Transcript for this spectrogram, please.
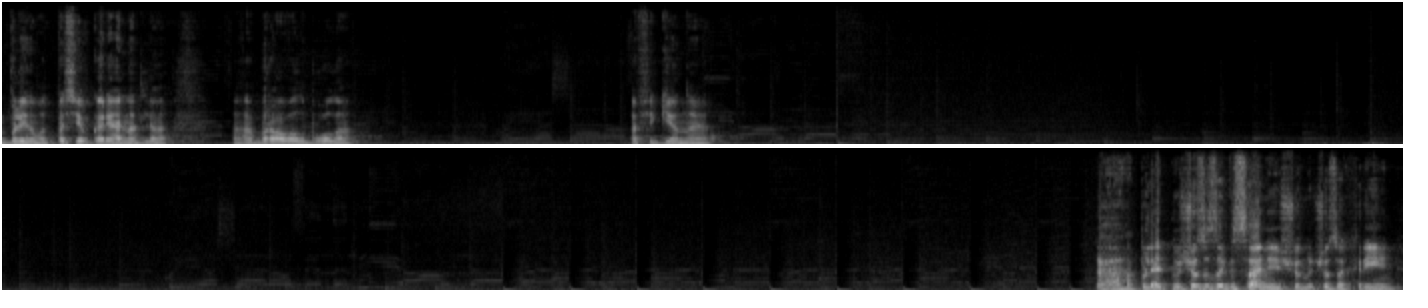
Блин, вот пассивка реально для Бола офигенная. А, блять, ну что за зависание еще? Ну что за хрень?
